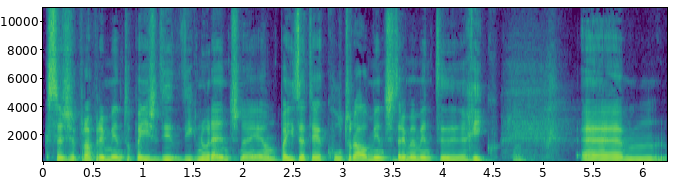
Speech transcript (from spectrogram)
que seja propriamente o um país de, de, ignorantes, não é? É um país até culturalmente extremamente rico. Um,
